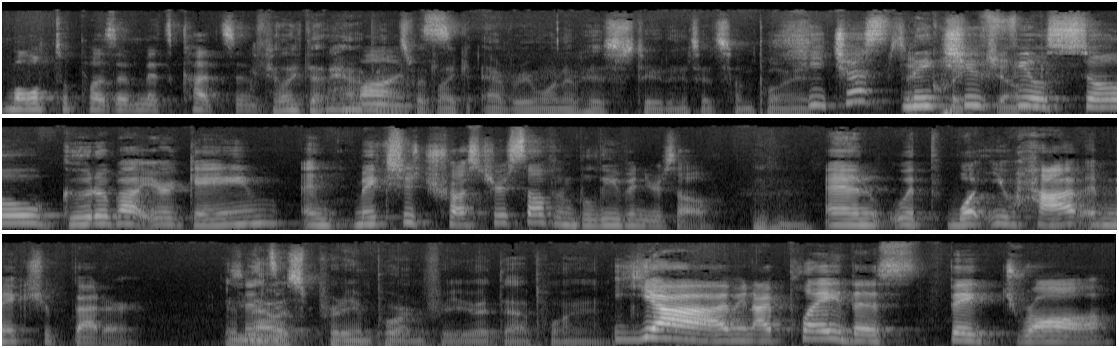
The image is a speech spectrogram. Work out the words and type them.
multiples of missed cuts of I feel like that happens months. with like every one of his students at some point. he just a makes you jump. feel so good about your game and makes you trust yourself and believe in yourself. Mm-hmm. And with what you have, it makes you better. and So that was pretty important for you at that point. yeah, I mean, I play this big draw.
